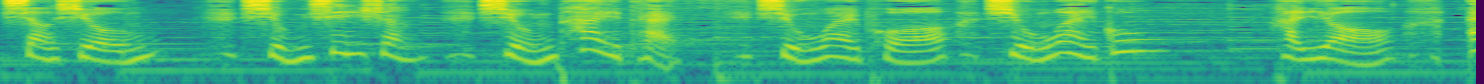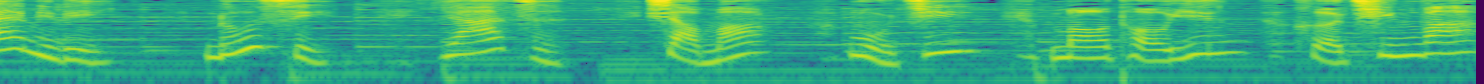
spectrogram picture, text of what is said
小熊、熊先生、熊太太、熊外婆、熊外公，还有艾米丽、Lucy、鸭子、小猫、母鸡、猫头鹰和青蛙。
